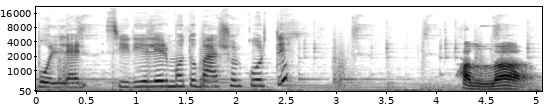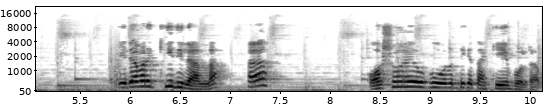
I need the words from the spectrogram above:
বললেন সিরিয়ালের মতো বাসর করতে? আল্লাহ এটা আমার কি দিলে আল্লাহ হ্যাঁ? অসহায় উপর দিকে তাকিয়ে বললাম।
